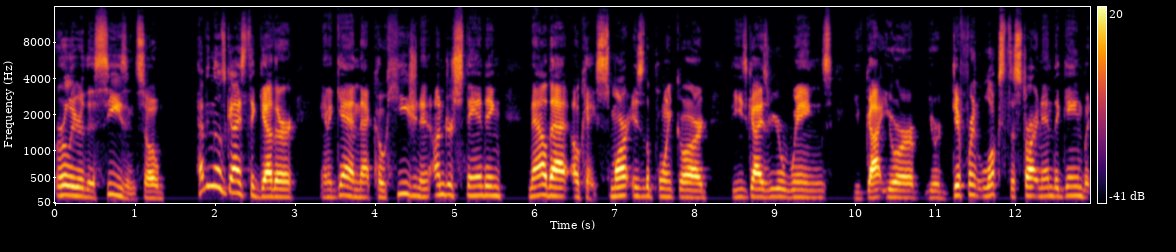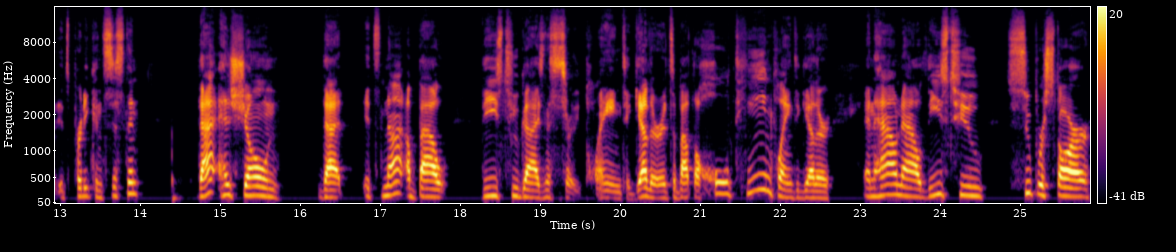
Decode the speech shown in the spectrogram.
earlier this season. So having those guys together, and again, that cohesion and understanding now that, okay, Smart is the point guard, these guys are your wings, you've got your your different looks to start and end the game, but it's pretty consistent. That has shown that it's not about these two guys necessarily playing together. It's about the whole team playing together and how now these two superstar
